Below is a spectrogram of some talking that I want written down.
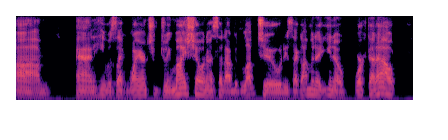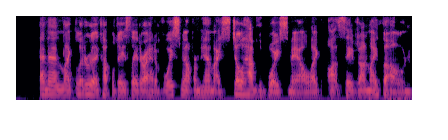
Um, and he was like, Why aren't you doing my show? And I said, I would love to. And he's like, I'm gonna, you know, work that out. And then like literally a couple days later, I had a voicemail from him. I still have the voicemail like on, saved on my phone.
